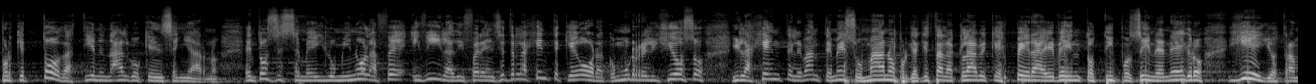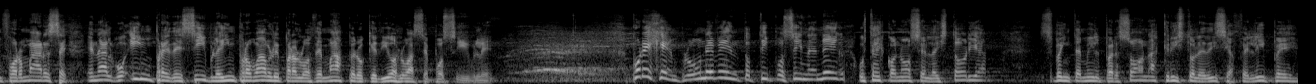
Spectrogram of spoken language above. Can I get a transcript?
porque todas tienen algo que enseñarnos. Entonces se me iluminó la fe y vi la diferencia entre la gente que ora como un religioso y la gente, levánteme sus manos, porque aquí está la clave, que espera eventos tipo cine negro y ellos transformarse en algo impredecible, improbable para los demás pero que Dios lo hace posible. Por ejemplo, un evento tipo cine negro, ustedes conocen la historia, 20 mil personas, Cristo le dice a Felipe,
